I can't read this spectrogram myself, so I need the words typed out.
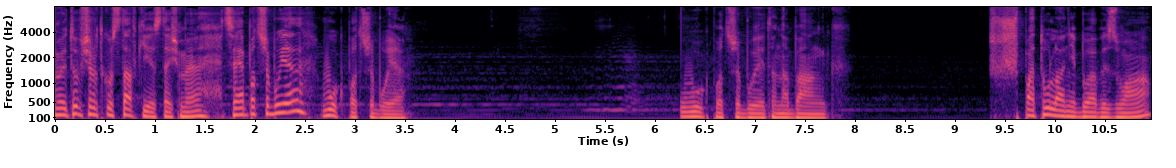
My tu w środku stawki jesteśmy? Co ja potrzebuję? Łuk potrzebuję. Łuk potrzebuję to na bank. Szpatula nie byłaby zła.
